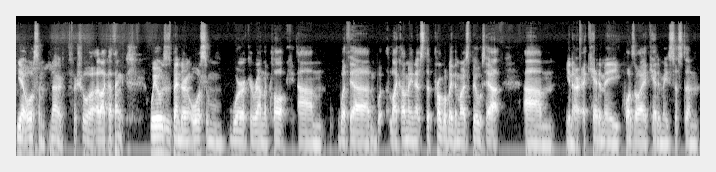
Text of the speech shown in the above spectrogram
Yeah, awesome. No, for sure. I like. I think Wheels has been doing awesome work around the clock. Um, with um, like, I mean, it's the probably the most built out, um, you know, academy quasi academy system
